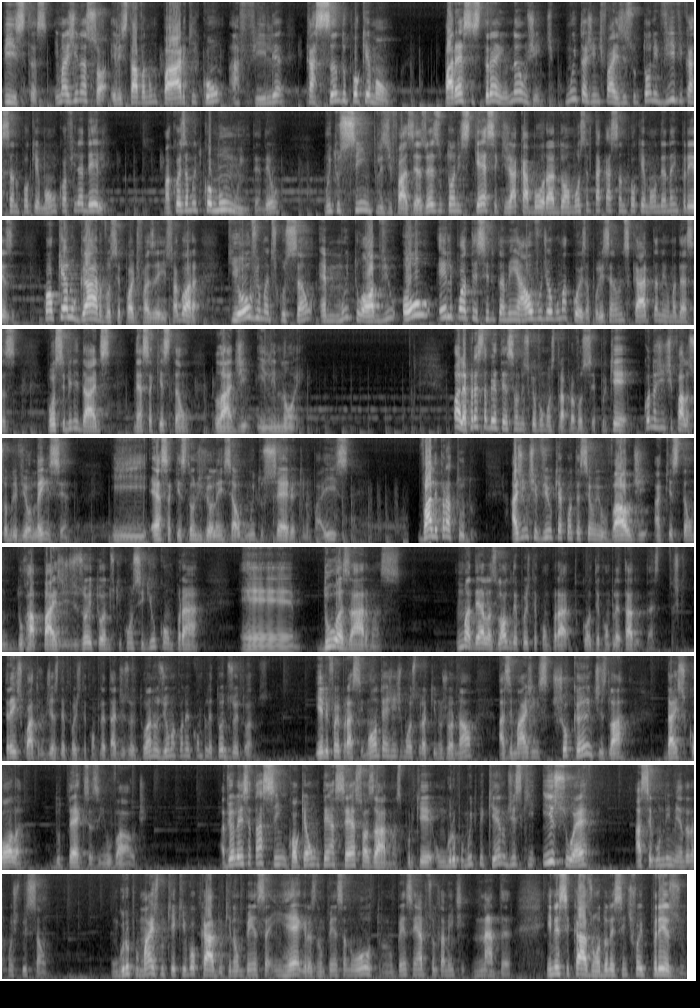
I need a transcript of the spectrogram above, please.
pistas. Imagina só, ele estava num parque com a filha caçando Pokémon. Parece estranho? Não, gente. Muita gente faz isso. O Tony vive caçando Pokémon com a filha dele. Uma coisa muito comum, entendeu? Muito simples de fazer. Às vezes o Tony esquece que já acabou o horário do almoço, ele está caçando Pokémon dentro da empresa. Qualquer lugar você pode fazer isso. Agora, que houve uma discussão é muito óbvio, ou ele pode ter sido também alvo de alguma coisa. A polícia não descarta nenhuma dessas possibilidades nessa questão lá de Illinois. Olha, presta bem atenção nisso que eu vou mostrar para você, porque quando a gente fala sobre violência, e essa questão de violência é algo muito sério aqui no país, vale para tudo. A gente viu o que aconteceu em Uvalde, a questão do rapaz de 18 anos que conseguiu comprar é, duas armas. Uma delas logo depois de ter, comprado, ter completado, acho que três, quatro dias depois de ter completado 18 anos, e uma quando ele completou 18 anos. E ele foi para cima. Ontem a gente mostrou aqui no jornal as imagens chocantes lá da escola do Texas, em Uvalde. A violência está assim, qualquer um tem acesso às armas, porque um grupo muito pequeno diz que isso é a segunda emenda da Constituição. Um grupo mais do que equivocado, que não pensa em regras, não pensa no outro, não pensa em absolutamente nada. E nesse caso, um adolescente foi preso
